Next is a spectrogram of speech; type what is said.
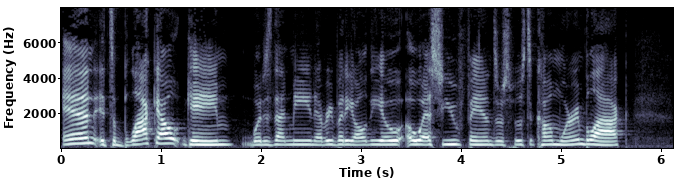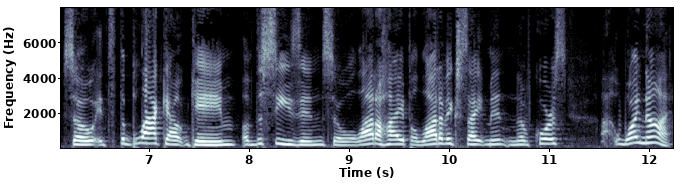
And it's a blackout game. What does that mean? Everybody, all the OSU fans are supposed to come wearing black. So it's the blackout game of the season. So a lot of hype, a lot of excitement. And of course, uh, why not?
